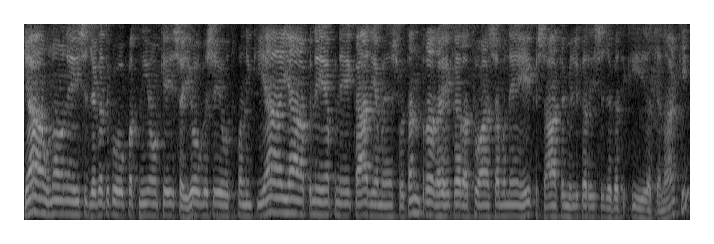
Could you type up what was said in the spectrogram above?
क्या उन्होंने इस जगत को पत्नियों के सहयोग से उत्पन्न किया या अपने अपने कार्य में स्वतंत्र रहकर अथवा सबने एक साथ मिलकर इस जगत की रचना की?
